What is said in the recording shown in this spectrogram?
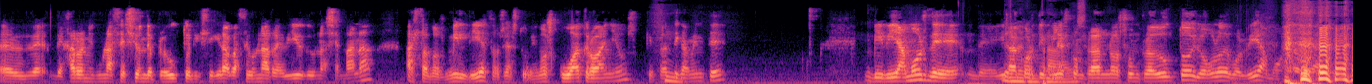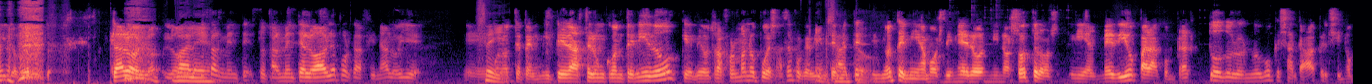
eh, dejaron ninguna sesión de producto, ni siquiera para hacer una review de una semana, hasta 2010. O sea, estuvimos cuatro años que prácticamente vivíamos de, ir a Corte Inglés, comprarnos un producto y luego lo devolvíamos. claro, lo, totalmente, totalmente loable porque al final, oye, eh, bueno, te permite hacer un contenido que de otra forma no puedes hacer, porque evidentemente no teníamos dinero ni nosotros ni el medio para comprar todo lo nuevo que saca Apple, si no,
